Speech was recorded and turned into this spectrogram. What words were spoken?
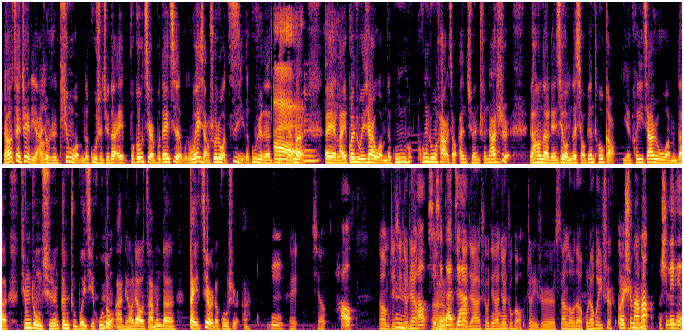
然后在这里啊，就是听我们的故事，觉得哎不够劲儿，不带劲。我我也想说说我自己的故事的同学们，嗯。哎，来关注一下我们的公公众号，叫安全传达室。然后呢，联系我们的小编投稿，也可以加入我们的听众群，跟主播一起互动啊，聊聊咱们的带劲儿的故事啊。嗯，哎，行，好，那我们这期就这样。嗯好谢谢嗯大家。大家收听安全出口，这里是三楼的胡聊会议室，我是毛毛，我是丽丽，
